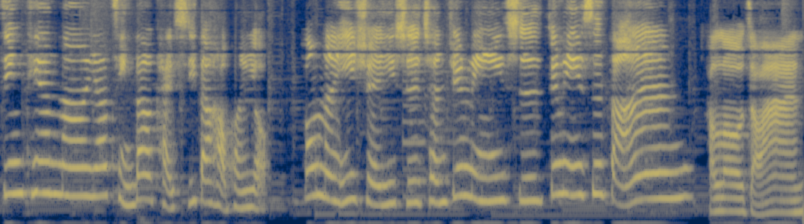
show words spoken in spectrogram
今天呢，邀请到凯西的好朋友。功能医学医师陈君玲医师，君玲医师早安，Hello，早安。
